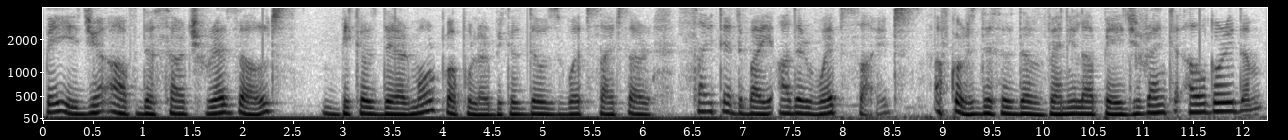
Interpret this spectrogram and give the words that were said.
page of the search results because they are more popular because those websites are cited by other websites. Of course, this is the vanilla page rank algorithm.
